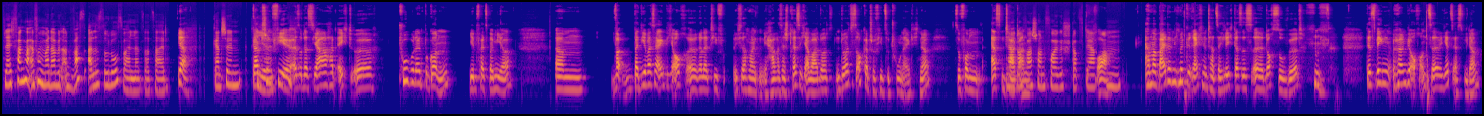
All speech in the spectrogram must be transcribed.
vielleicht fangen wir einfach mal damit an, was alles so los war in letzter Zeit. Ja, Ganz schön ganz viel. schön viel. Also das Jahr hat echt äh, turbulent begonnen, jedenfalls bei mir. Ähm, bei dir war es ja eigentlich auch äh, relativ, ich sag mal, ja, was ja stressig, aber du, du hattest auch ganz schön viel zu tun eigentlich, ne? So vom ersten Ja, Tag doch, an. war schon vollgestopft, ja. Boah. Hm. Haben wir beide nicht mit gerechnet tatsächlich, dass es äh, doch so wird. Deswegen hören wir auch uns äh, jetzt erst wieder.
